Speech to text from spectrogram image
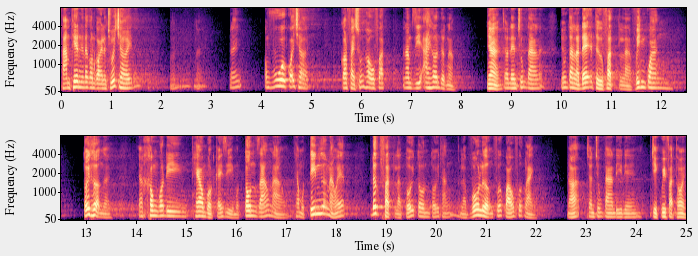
Phạm thiên người ta còn gọi là chúa trời đấy, đấy ông vua cõi trời còn phải xuống hầu phật. Làm gì ai hơn được nào? Nhà cho nên chúng ta chúng ta là đệ tử phật là vinh quang tối thượng rồi. Không có đi theo một cái gì một tôn giáo nào theo một tín ngưỡng nào hết. Đức phật là tối tôn tối thắng là vô lượng phước báu phước lành. Đó cho nên chúng ta đi, đi chỉ quy phật thôi.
